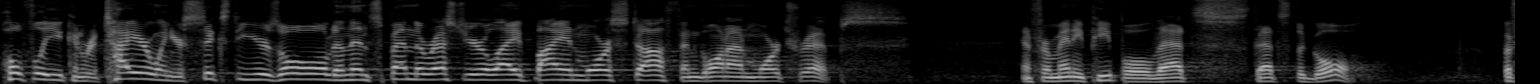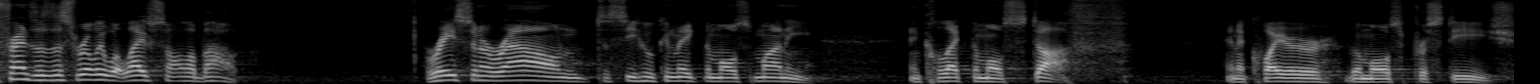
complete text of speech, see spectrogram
hopefully you can retire when you're 60 years old and then spend the rest of your life buying more stuff and going on more trips. And for many people, that's, that's the goal. But, friends, is this really what life's all about? Racing around to see who can make the most money and collect the most stuff and acquire the most prestige.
